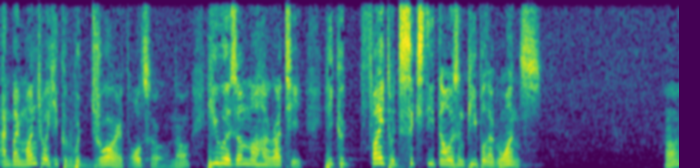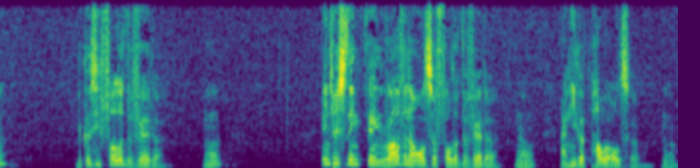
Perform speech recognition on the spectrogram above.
And by mantra, he could withdraw it also, no? He was a Maharathi. He could fight with 60,000 people at once. Huh? Because he followed the Veda. No? Interesting thing, Ravana also followed the Veda, no? And he got power also, no?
